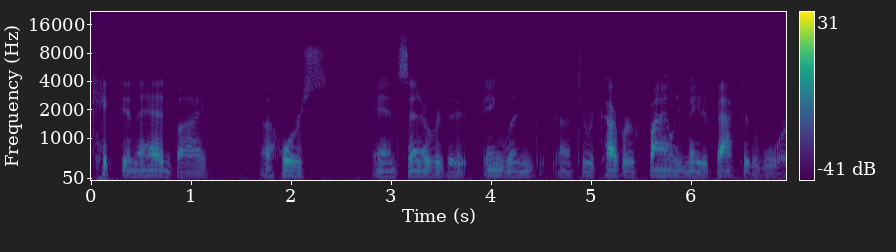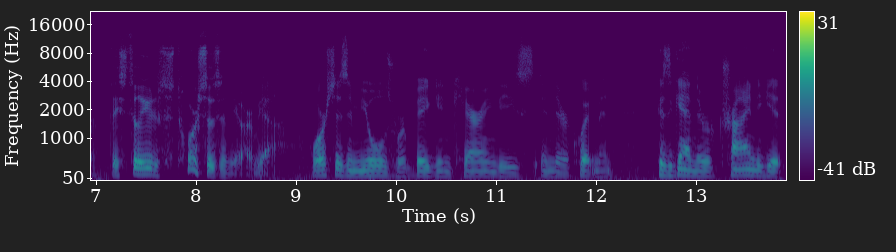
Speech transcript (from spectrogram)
kicked in the head by a horse and sent over to England uh, to recover. Finally, made it back to the war. They still used horses in the army. Yeah, horses and mules were big in carrying these in their equipment because again, they were trying to get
